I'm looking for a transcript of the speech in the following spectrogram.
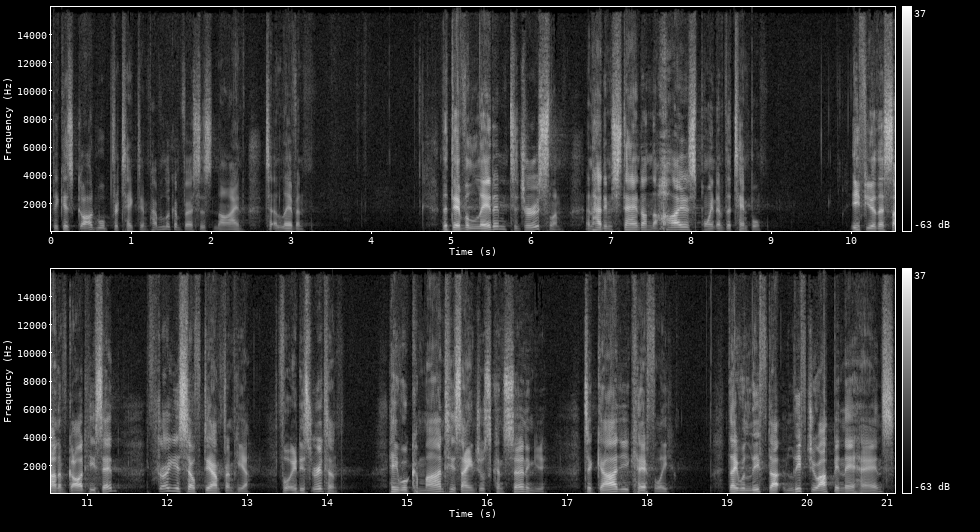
because God will protect him. Have a look at verses 9 to 11. The devil led him to Jerusalem and had him stand on the highest point of the temple. If you're the Son of God, he said, throw yourself down from here, for it is written, He will command His angels concerning you to guard you carefully. They will lift, up, lift you up in their hands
